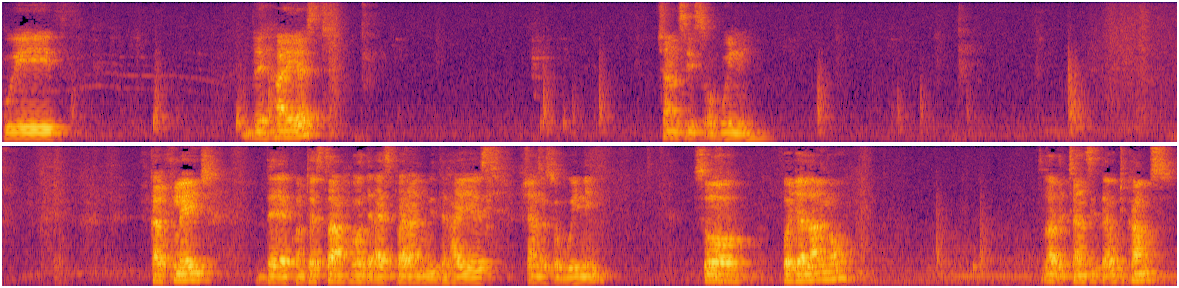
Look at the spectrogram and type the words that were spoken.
with the highest chances of winning. Calculate the contestant or the aspirant with the highest chances of winning. So for Jalango, those are the chances, the outcomes.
